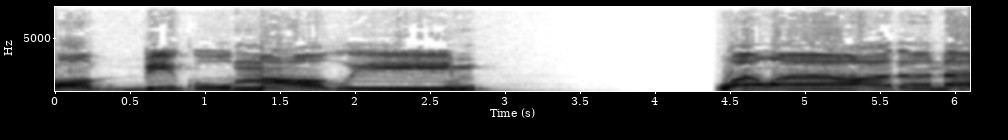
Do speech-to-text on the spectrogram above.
ربكم عظيم. وواعدنا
